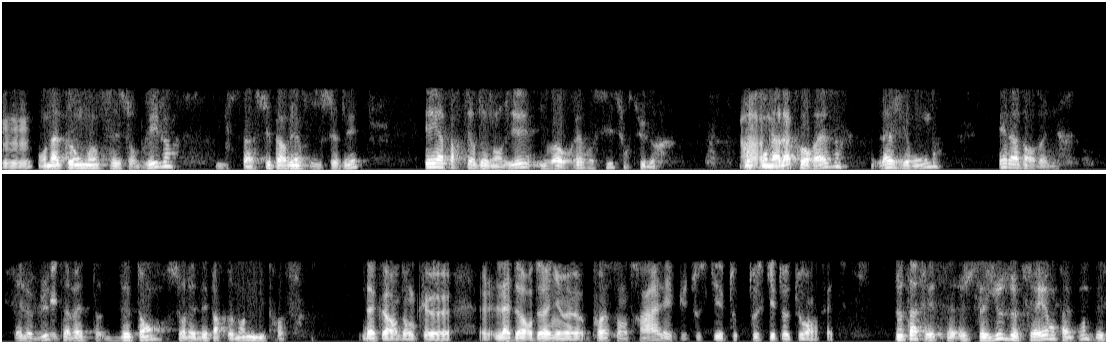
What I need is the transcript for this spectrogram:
Mhm. On a commencé sur Brive. Ça a super bien fonctionné. Et à partir de janvier, il va ouvrir aussi sur Tulle. Donc, ah. on a la Corrèze, la Gironde et la Dordogne. Et le but, ça va être d'étendre sur les départements limitrophes. D'accord, donc euh, la Dordogne, euh, point central, et puis tout ce qui est tout, ce qui est autour en fait. Tout à fait. C'est juste de créer en fin de compte des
